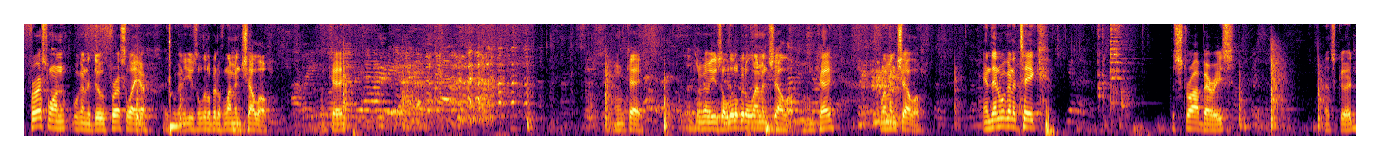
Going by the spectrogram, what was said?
First one we're going to do, first layer, is we're going to use a little bit of limoncello. Okay? Okay. We're going to use a little bit of limoncello, okay? Limoncello. And then we're going to take the strawberries. That's good.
